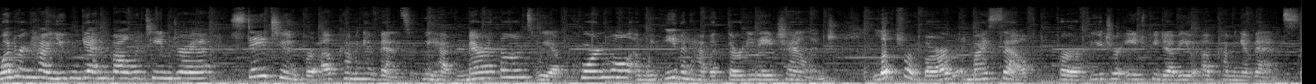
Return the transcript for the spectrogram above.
Wondering how you can get involved with Team Drea? Stay tuned for upcoming events. We have marathons, we have cornhole, and we even have a 30-day challenge. Look for Barb and myself for future HPW upcoming events.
